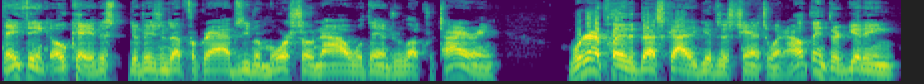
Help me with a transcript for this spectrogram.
They think, okay, this division's up for grabs even more so now with Andrew Luck retiring. We're going to play the best guy that gives us a chance to win. I don't think they're getting,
